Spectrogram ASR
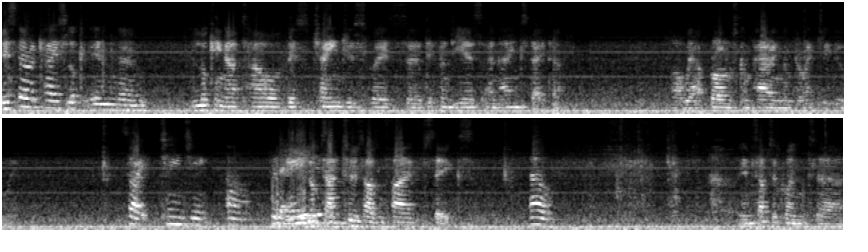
Is there a case look in um, looking at how this changes with uh, different years and names data? Or we have problems comparing them directly, do we? Sorry, changing, um, for the You age? or looked at 2005-6. Oh, In subsequent uh,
